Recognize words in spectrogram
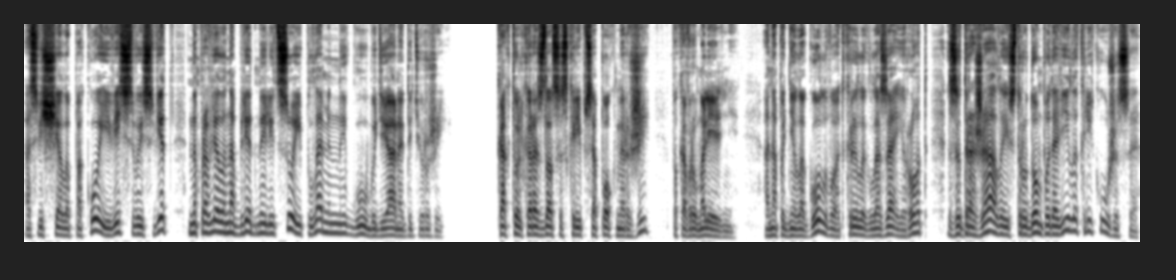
освещала покой и весь свой свет направляла на бледное лицо и пламенные губы Дианы де Тюржи. Как только раздался скрип сапог Мержи по ковру молельни, она подняла голову, открыла глаза и рот, задрожала и с трудом подавила крик ужаса.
